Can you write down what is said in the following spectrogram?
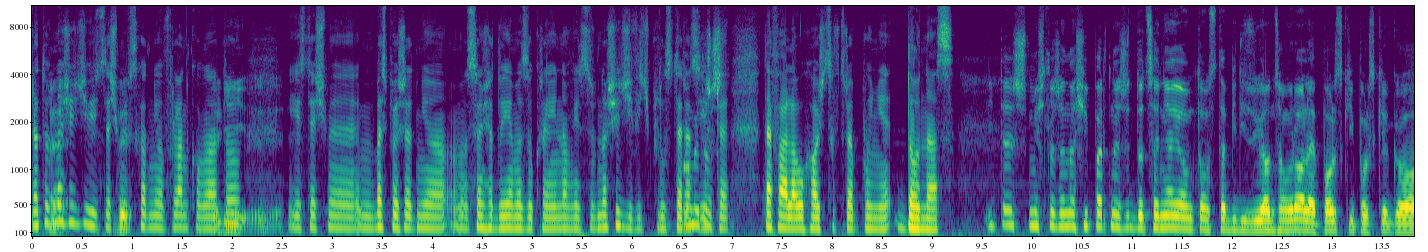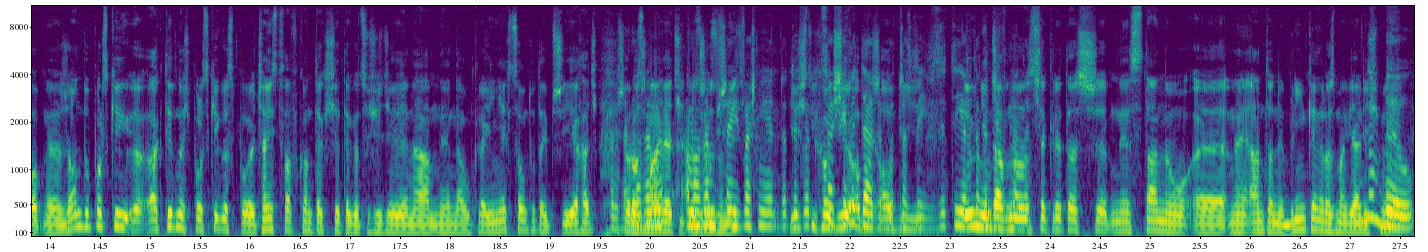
No trudno się dziwić, jesteśmy wschodnią flanką NATO, jesteśmy bezpośrednio, sąsiadujemy z Ukrainą, więc trudno się dziwić. Plus teraz Mamy też- jeszcze ta fala uchodźców, która płynie do nas. I też myślę, że nasi partnerzy doceniają tą stabilizującą rolę Polski, polskiego e, rządu, polskiej, e, aktywność polskiego społeczeństwa w kontekście tego, co się dzieje na, na Ukrainie. Chcą tutaj przyjechać, Dobrze, a rozmawiać możemy, i a też możemy przejść właśnie do tego, Jeśli co chodzi się o- wydarzy o podczas tej wizyty, jak Był to niedawno sekretarz e, stanu e, Antony Blinken, No rozmawialiśmy. był,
